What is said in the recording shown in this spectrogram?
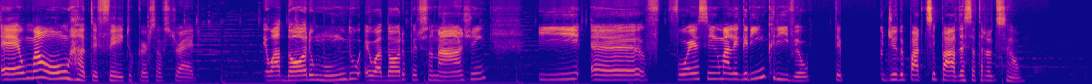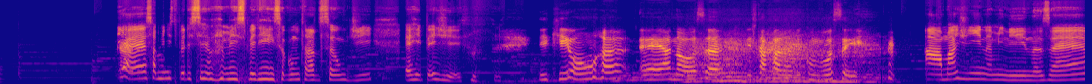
é uma honra ter feito Curse of Strahd. Eu adoro o mundo, eu adoro o personagem e é, foi assim uma alegria incrível ter podido participar dessa tradução. E é essa a minha experiência, minha experiência com tradução de RPG. E que honra é a nossa estar falando com você. Ah, imagina, meninas, é,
